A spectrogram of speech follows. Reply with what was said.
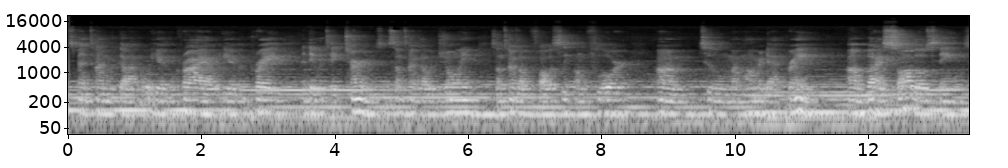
spend time with God. I would hear them cry, I would hear them pray, they would take turns. And sometimes I would join, sometimes I would fall asleep on the floor um, to my mom or dad praying. Um, but I saw those things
